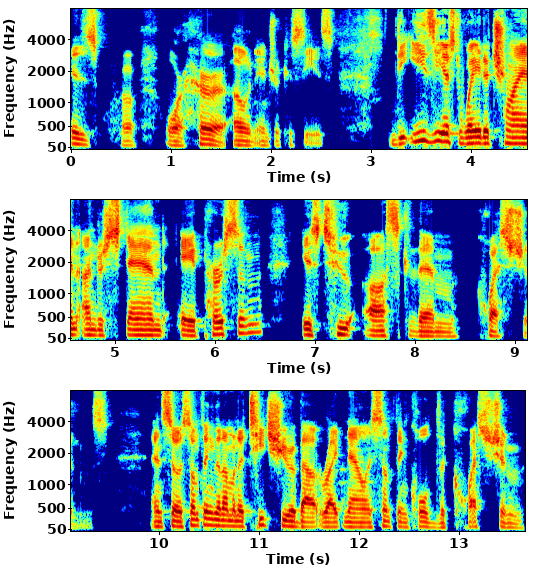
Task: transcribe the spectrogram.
his or, or, her own intricacies. The easiest way to try and understand a person is to ask them questions. And so, something that I'm going to teach you about right now is something called the question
